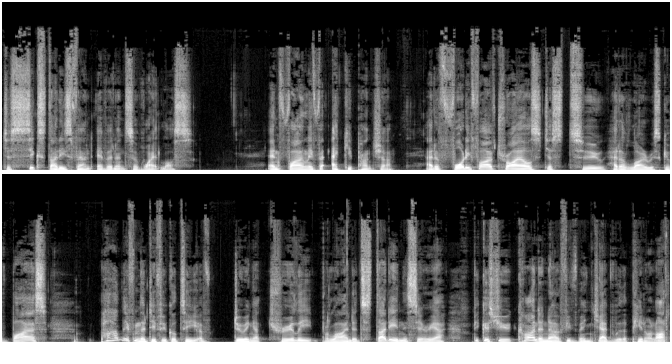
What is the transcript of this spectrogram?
just six studies found evidence of weight loss. And finally, for acupuncture, out of 45 trials, just two had a low risk of bias, partly from the difficulty of doing a truly blinded study in this area because you kind of know if you've been jabbed with a pin or not.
